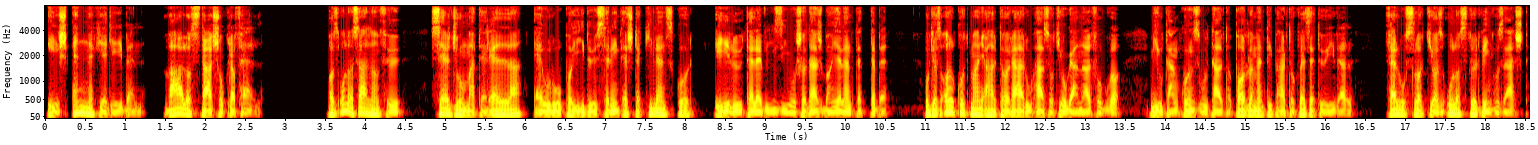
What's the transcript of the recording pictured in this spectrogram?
és ennek jegyében választásokra fel. Az olasz államfő Sergio Mattarella európai idő szerint este kilenckor élő televíziós adásban jelentette be, hogy az alkotmány által ráruházott jogánál fogva, miután konzultált a parlamenti pártok vezetőivel, feloszlatja az olasz törvényhozást,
